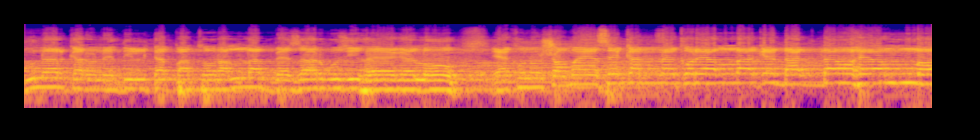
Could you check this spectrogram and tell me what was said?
গুনার কারণে দিলটা পাথর, আল্লাহ বেজার বুঝি হয়ে গেল। এখনও সময় আছে কান্না করে আল্লাহকে ডাক দাও হে আল্লাহ।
